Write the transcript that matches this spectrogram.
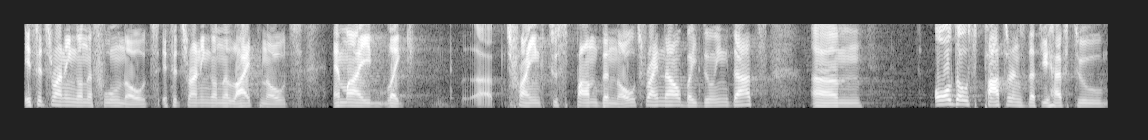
if it's running on a full node, if it's running on a light node. Am I like uh, trying to spam the node right now by doing that? Um, all those patterns that you have to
